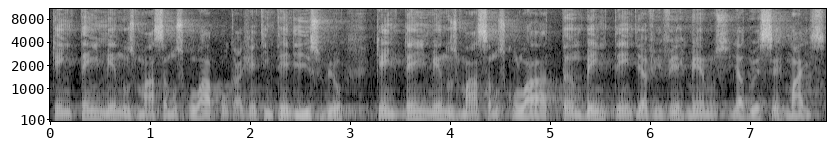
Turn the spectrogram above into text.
Quem tem menos massa muscular, pouca gente entende isso, viu? Quem tem menos massa muscular também tende a viver menos e adoecer mais.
